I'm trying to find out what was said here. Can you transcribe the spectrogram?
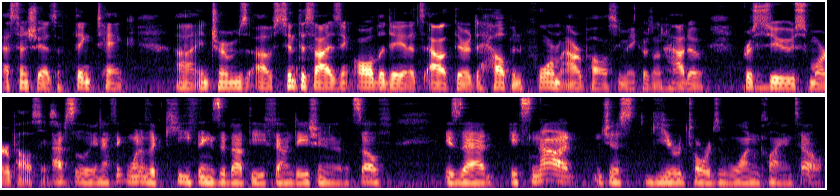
essentially as a think tank uh, in terms of synthesizing all the data that's out there to help inform our policymakers on how to pursue smarter policies. Absolutely. And I think one of the key things about the foundation in itself is that it's not just geared towards one clientele.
